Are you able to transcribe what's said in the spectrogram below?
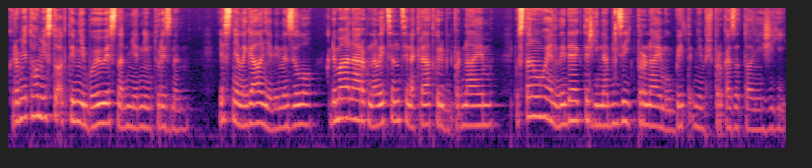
Kromě toho město aktivně bojuje s nadměrným turismem. Jasně legálně vymezilo, kdo má nárok na licenci na krátkodobý pronájem, dostanou ho jen lidé, kteří nabízejí k pronájmu byt, v němž prokazatelně žijí.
